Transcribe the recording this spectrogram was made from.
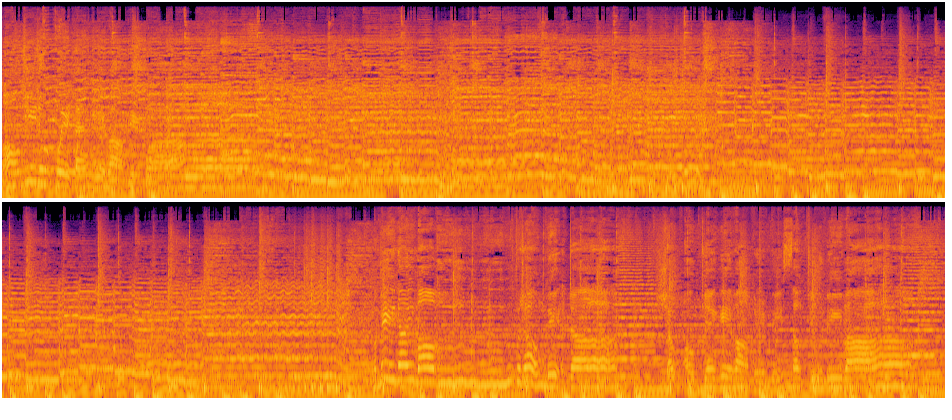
မောင်ကြီးတို့ပွဲလန်းခဲ့ပါမယ်ကွာ ပထောင်နဲ့အတာရောက်အောင်ပြန်ခဲ့ပါမယ်မေးဆောက်ကြနေပါမ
